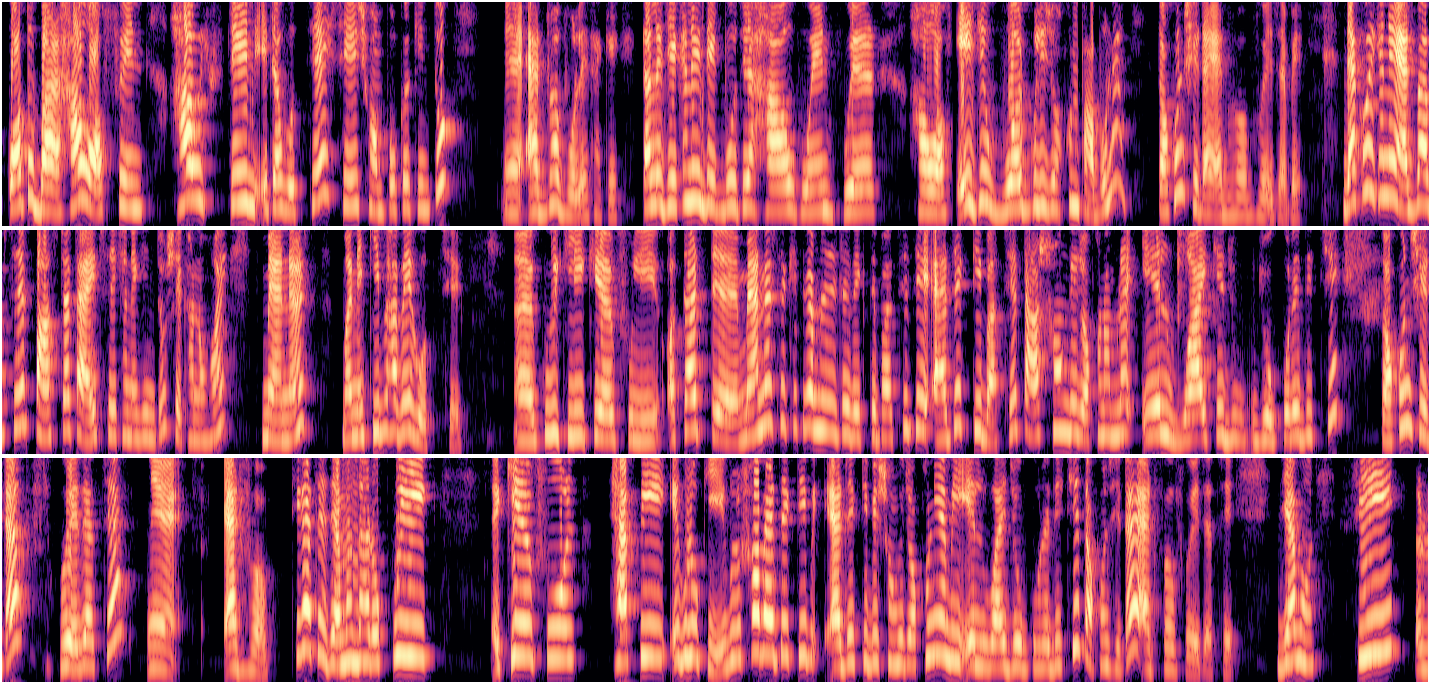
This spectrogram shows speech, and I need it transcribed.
কতবার হাউ অফেন হাউ এক্সটেন্ড এটা হচ্ছে, সেই সম্পর্কে কিন্তু অ্যাডভার্ব বলে থাকে। তাহলে যেখানেই দেখব যে how when where how of এই যে ওয়ার্ডগুলি যখন পাবো না, তখন সেটা অ্যাডভার্ব হয়ে যাবে। দেখো এখানে অ্যাডভার্বসের পাঁচটা টাইপস এখানে কিন্তু শেখানো হয় ম্যানার্স মানে কীভাবে হচ্ছে। কুইকলি কেয়ারফুলি অর্থাৎ ম্যানার্সের ক্ষেত্রে আমরা যেটা দেখতে পাচ্ছি যে অ্যাজেক্টিভ আছে, তার সঙ্গে যখন আমরা এল ওয়াইকে যোগ করে দিচ্ছি, তখন সেটা হয়ে যাচ্ছে অ্যাডভার্ব ঠিক আছে? যেমন ধরো কুইক কেয়ারফুল হ্যাপি এগুলো কি? এগুলো সব অ্যাজেক্টিভ অ্যাজেক্টিভের সঙ্গে যখনই আমি এল ওয়াই যোগ করে দিচ্ছি, তখন সেটা অ্যাডভার্ব হয়ে যাচ্ছে। যেমন সি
